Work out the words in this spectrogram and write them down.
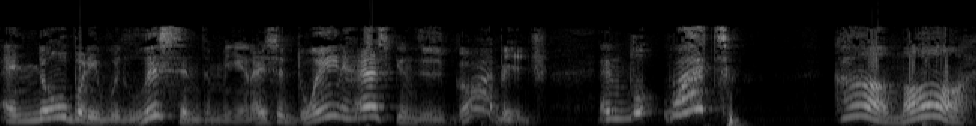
and nobody would listen to me. And I said, Dwayne Haskins is garbage. And look, what? Come on.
